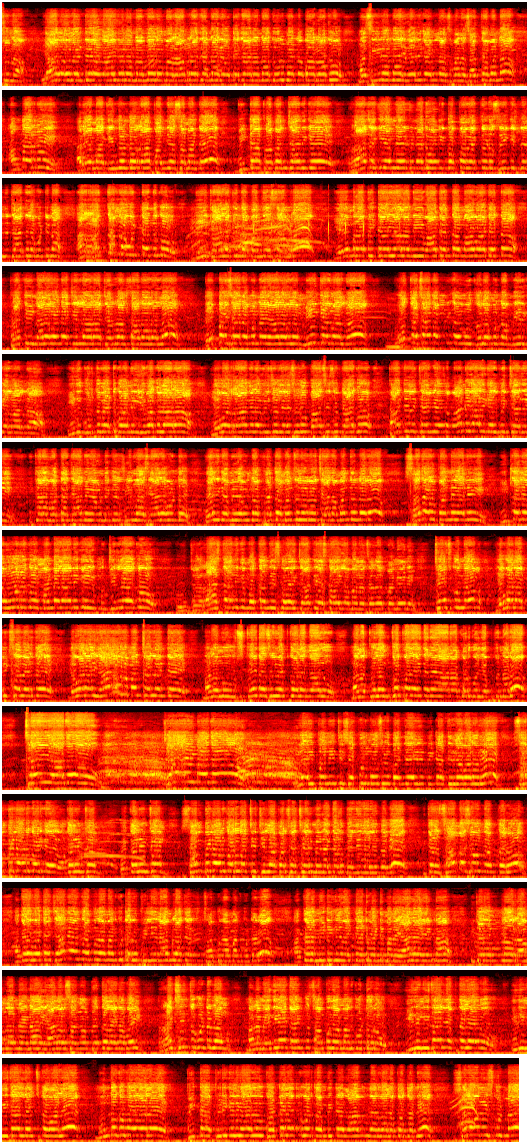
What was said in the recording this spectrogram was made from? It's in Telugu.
చేస్తున్నా. యాదవులు అంటే ఆయన అన్నాడు? మా రామరాజు అన్న ఒట్టజానన్న దూరుపేట బాలరాజు మా సీనన్న ఈ వేదిక మన సత్యమన్న అందరినీ అరే మా కిందుంటుర్రా పనిచేస్తామంటే బిడ్డ ప్రపంచానికి రాజకీయం నేర్పినటువంటి గొప్ప వ్యక్తుడు శ్రీకృష్ణుని జాతిలో పుట్టిన ఆ రక్తంలో ఉంటేందుకు నీ కాళ్ళ కింద పనిచేస్తాంరా ఏమ్రా బిడ్డ ఇయ్యాల? నీ వాటెంత మా వాటెంత? ప్రతి నల్గొండ జిల్లాల జనరల్ స్థానాలలో డెబ్బై శాతం ఉన్న యాదవులు మీరు గెలవాలరా? ఒక్క శాతం కులం మీరు గెలవాలరా ఇది గుర్తుపెట్టుకొని యువకులారా ఎవరు రాగల విజులు వేసుడు బాసిసు బ్యాగు పార్టీలు చేంజ్ చేసే వాడిని కాదు గెలిపించేది. ఇక్కడ మొట్ట జానవి ఉండి శ్రీనివాస్ యాదవ్ ఉండు వేదిక మీద ఉన్న పెద్ద మనుషులు చాలా మంది ఉన్నారు. సదరు పండుగని ఇట్లనే ఊరుకు మండలానికి జిల్లాకు రాష్ట్రానికి మొత్తం తీసుకుపోయి జాతీయ స్థాయి మన చేసుకుందాం. ఎవరో భిక్ష పెడితే ఎవరో యాదవులు మంచోళ్ళు అంటే మనము స్టేటస్లు పెట్టుకోవడం కాదు మన కులం గొప్పదైతేనే ఆరా కొడుకులు చెప్తున్నారు. జై యాదవ్! జై మాధవ్! ఇక ఇప్పటి నుంచి చెప్పులు మోసుడు బంద్ చేయాలి బిడ్డ తిరగబడు రే. సంపినాడు కొడుకు ఒక నిమిషం ఒక నిమిషం. సంపినాడు కొడుకు వచ్చి జిల్లా పరిషత్ చైర్మన్ అవుతాడు పెళ్ళిలో ఇక్కడ సాంబశివం చంపుతారు. అక్కడ ఒకటే జానవం చంపుదాం అనుకుంటారు. పిల్లి రామరాజు చంపుదాం అనుకుంటారు. అక్కడ మీటింగ్లు పెట్టినటువంటి మన యాదవ్ అయినా ఇక్కడ ఉన్న రామ్లన్నైనా యాదవ్ సంఘం పెద్దలైనా పోయి రక్షించుకుంటున్నాం. మనం ఎదిగే టైంకు చంపుదాం అనుకుంటారు ఇది నిజాలు చెప్తలేరు. ఇది నిజాలు తెలుసుకోవాలి. ముందుకు పోవాలి. బిడ్డ పిడికిలు కాదు గొడ్డలెట్టు కొడతాం బిడ్డ. లాభం గారు వాళ్ళ కొంచెం సెలవు తీసుకుంటున్నా.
